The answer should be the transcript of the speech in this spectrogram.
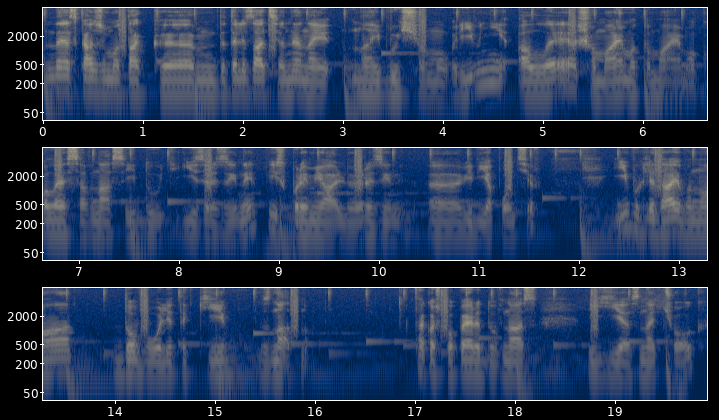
не скажімо так, е, деталізація не на найвищому рівні, але що маємо, то маємо. Колеса в нас йдуть із резини, із преміальної резини е, від японців, і виглядає воно доволі таки знатно. Також попереду в нас є значок.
